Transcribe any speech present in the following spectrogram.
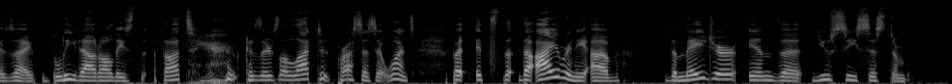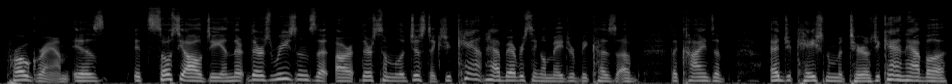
as I bleed out all these th- thoughts here, because there's a lot to process at once. But it's the, the irony of the major in the UC system program is it's sociology, and there, there's reasons that are there's some logistics. You can't have every single major because of the kinds of educational materials. You can't have a,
